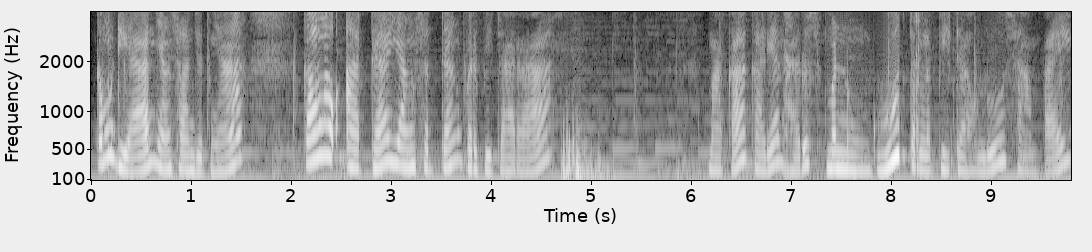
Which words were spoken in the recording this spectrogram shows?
Kemudian yang selanjutnya, kalau ada yang sedang berbicara, maka kalian harus menunggu terlebih dahulu sampai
